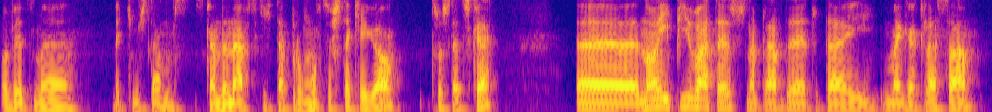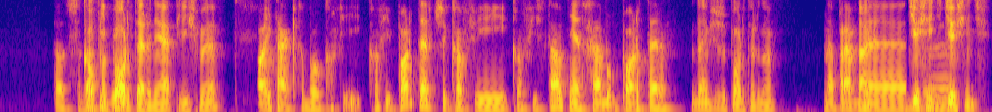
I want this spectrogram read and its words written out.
powiedzmy jakimś tam skandynawskich taprumów, coś takiego troszeczkę. E, No i piwa też naprawdę tutaj mega klasa. To trzeba Coffee powiedzieć. Porter, nie? Piliśmy. Oj tak, to było coffee, coffee Porter czy coffee, coffee Stout? Nie, to chyba był Porter. Wydaje mi się, że Porter, no. Naprawdę... Tak, 10 e, 10.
